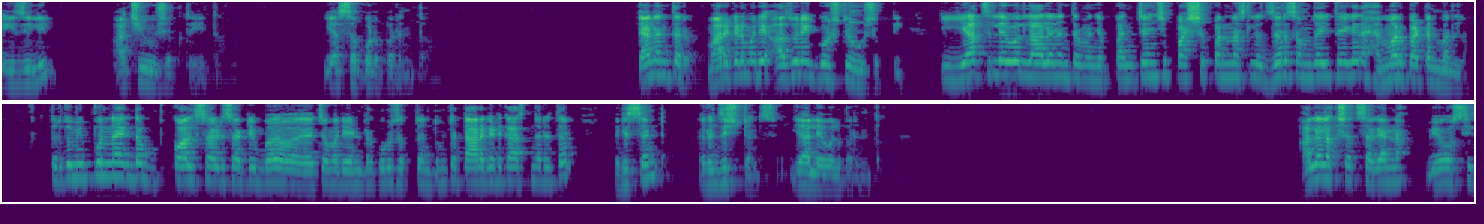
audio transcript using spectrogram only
इझिली अचीव होऊ शकते इथं या सपोर्टपर्यंत त्यानंतर मार्केटमध्ये अजून एक गोष्ट होऊ शकते. की याच लेवलला आल्यानंतर म्हणजे पंच्याऐंशी पाचशे पन्नासला जर समजा इथे एखादा हॅमर पॅटर्न बनला तर तुम्ही पुन्हा एकदा कॉल साईडसाठी याच्यामध्ये एंटर करू शकता. आणि तुमचं टार्गेट काय असणार आहे तर रिसेंट रेजिस्टन्स या लेवलपर्यंत आलं लक्षात सगळ्यांना? व्यवस्थित?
